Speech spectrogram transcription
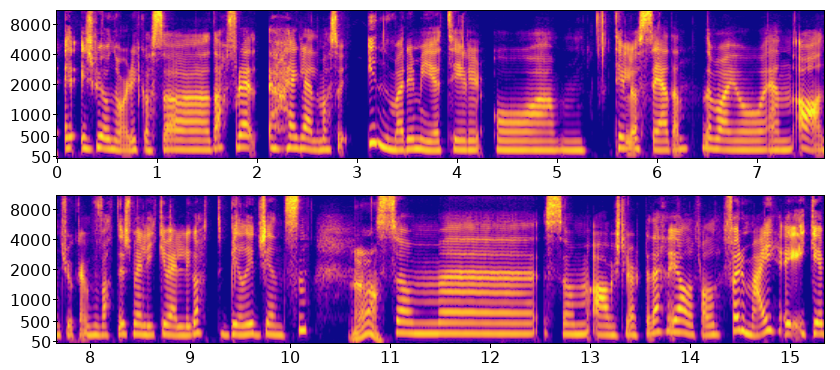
eh, HBO Nordic også da, for det, jeg gleder meg så innmari mye til å, mm, til å se den. Det var jo en annen true crime-forfatter som jeg liker veldig godt, Billy Jensen, ja. som, eh, som avslørte det. I alle fall for meg. Eh, Ikke,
